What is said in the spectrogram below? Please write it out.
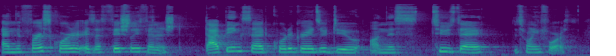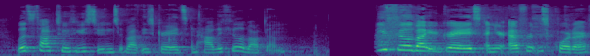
and the first quarter is officially finished. That being said, quarter grades are due on this Tuesday, the 24th. Let's talk to a few students about these grades and how they feel about them. How do you feel about your grades and your effort this quarter?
